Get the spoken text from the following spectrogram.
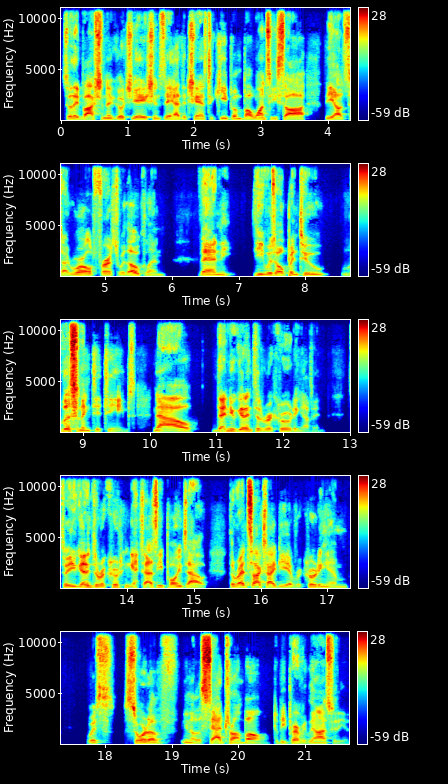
So they botched the negotiations. They had the chance to keep him. But once he saw the outside world, first with Oakland, then he was open to listening to teams. Now, then you get into the recruiting of it. So you get into recruiting, as he points out, the Red Sox idea of recruiting him was sort of, you know, the sad trombone, to be perfectly honest with you,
